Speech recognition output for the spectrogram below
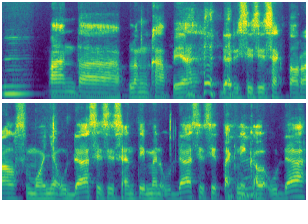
Hmm. Mantap, lengkap ya. Dari sisi sektoral semuanya udah, sisi sentimen udah, sisi teknikal udah.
